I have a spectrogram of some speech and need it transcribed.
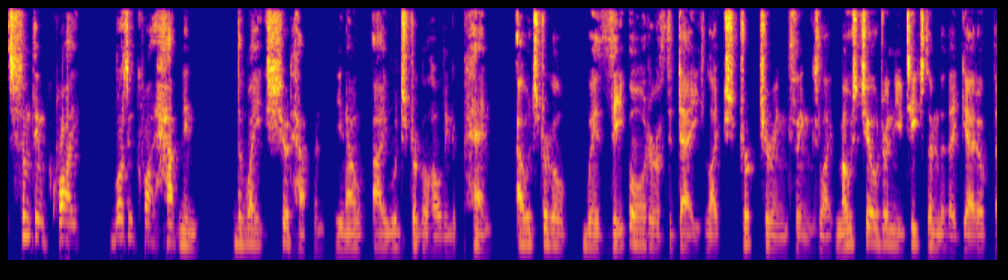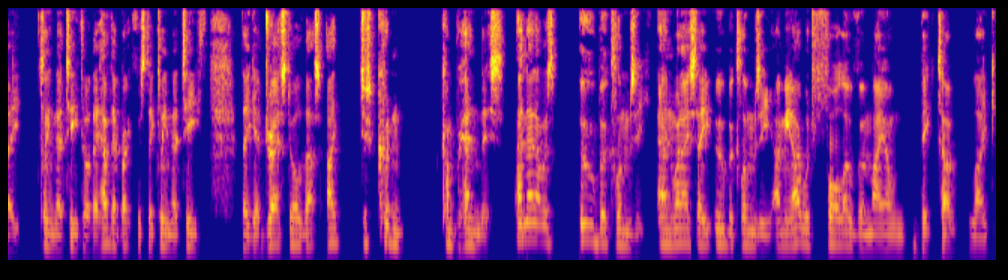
something quite wasn't quite happening the way it should happen. You know, I would struggle holding a pen. I would struggle with the order of the day, like structuring things. Like most children, you teach them that they get up, they clean their teeth or they have their breakfast, they clean their teeth, they get dressed, all of that. I just couldn't comprehend this. And then I was uber clumsy. And when I say uber clumsy, I mean, I would fall over my own big toe, like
